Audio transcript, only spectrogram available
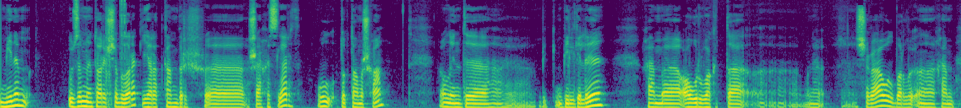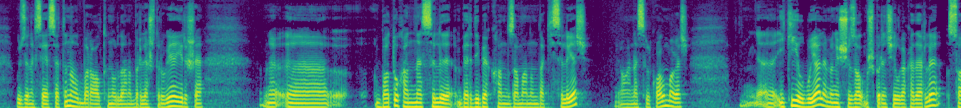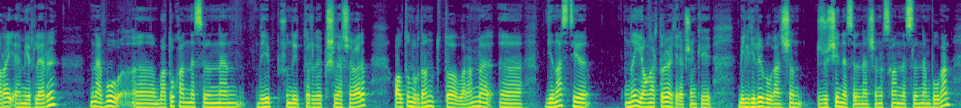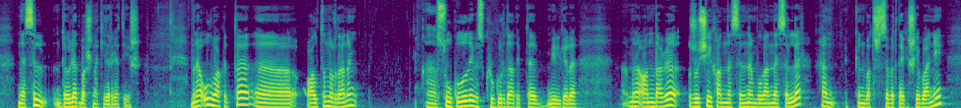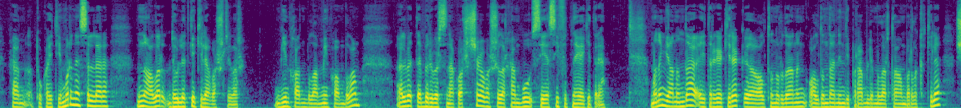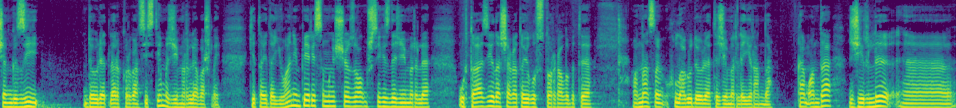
Минем үземнең тарихчы буларак яраткан бер э, шәхесләр ул Туктамыш хан. Ул инде э, билгеле һәм э, авыр вакытта менә чыга ул һәм үзенең сәясәтен алып бара, Алтын Урданы берләштерүгә ирешә. Менә Бату хан нәселе Бердибек хан заманында киселгәч, яңа нәсел калмагач, э, ике ел буе әле 1361 елга кадәрле сарай әмирләре менә бу э, Бату хан нәселеннән дип шундый төрле кешеләр чыгарып, Алтын Урданы тота алалар. Әмма э, династияне яңартырга кирәк, чөнки билгеле булган шын Жучи нәселеннән, Шыңгыс хан нәселеннән булган нәсел дәүләт башына килергә тиеш. Менә ул вакытта Алтын Урданың сул кулы дибез, күк урда дип тә билгеле. Менә андагы Жучи хан нәселеннән булган нәселләр һәм Көнбатыш Себердәге Шибани һәм Тукай Тимур нәселләре, менә алар дәүләткә килә башлыйлар. Мин хан булам, мин хан булам. Әлбәттә, бер-берсенә каршы чыга башлыйлар һәм бу сәяси фетнәгә китерә. Моның янында әйтергә кирәк, э, Алтын Урданың алдында нинди проблемалар тагын барлыкка килә. Чыңгызый дәүләтләре корган система җимерелә башлый. Китайда Юань империясе 1368-дә җимерелә, Урта Азиядә Чагатай улусы таркалып бетә. Аннан соң Хулагу дәүләте җимерелә Иранда. Һәм анда җирле э,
